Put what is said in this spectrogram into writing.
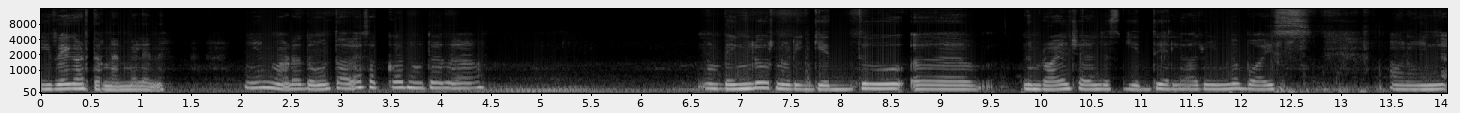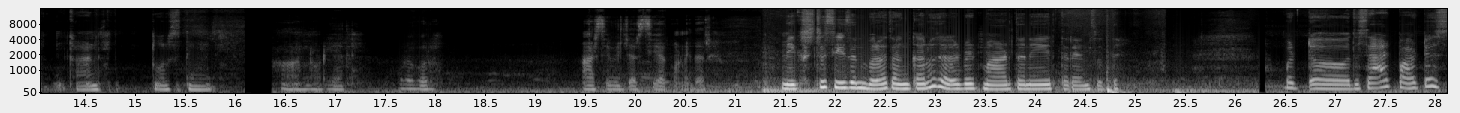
ಈ ರೇಗಾಡ್ತಾರೆ ನನ್ನ ಮೇಲೇ ಏನು ಮಾಡೋದು? ತಲೆ ಸಕ್ಕೋದು ನೋಡ್ತದ ನಮ್ಮ ಬೆಂಗಳೂರು ನೋಡಿ ಗೆದ್ದು ನಮ್ಮ ರಾಯಲ್ ಚಾಲೆಂಜರ್ಸ್ ಗೆದ್ದು ಎಲ್ಲಾದರೂ ಇನ್ನೂ ಬಾಯ್ಸ್ ಅವರು ಇನ್ನೂ ಕಾಣ್ ತೋರಿಸ್ತೀನಿ ಹಾಂ ನೋಡಿ ಅಲ್ಲಿ. ಹುಡುಗರು. ಆರ್ ಸಿ ಬಿ ಜರ್ಸಿ ಹಾಕೊಂಡಿದ್ದಾರೆ. ನೆಕ್ಸ್ಟ್ ಸೀಸನ್ ಬರೋ ತನಕನೂ ಸೆಲೆಬ್ರೇಟ್ ಮಾಡ್ತಾನೇ ಇರ್ತಾರೆ ಅನಿಸುತ್ತೆ. But the sad part is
